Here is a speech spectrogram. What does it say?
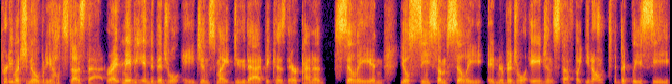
pretty much nobody else does that, right? Maybe individual agents might do that because they're kind of silly and you'll see some silly individual agent stuff, but you don't typically see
